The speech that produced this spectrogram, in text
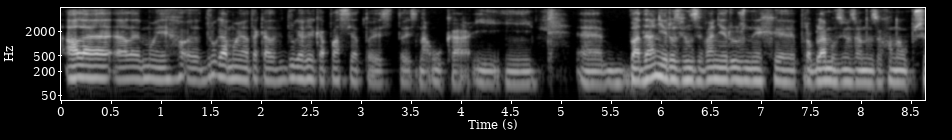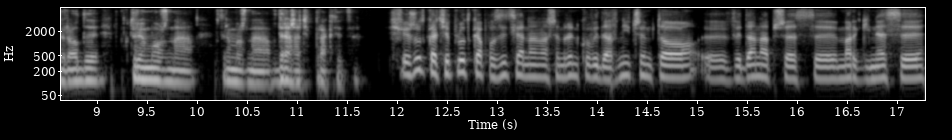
ale, ale moje, druga moja taka druga wielka pasja to jest, to jest nauka i, i badanie, rozwiązywanie różnych problemów związanych z ochroną przyrody, które można, które można wdrażać w praktyce. Świeżutka, cieplutka pozycja na naszym rynku wydawniczym to y, wydana przez y, marginesy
